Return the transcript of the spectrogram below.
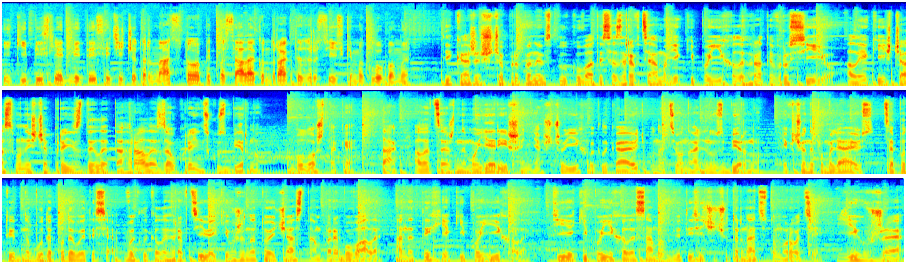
які після 2014-го підписали контракти з російськими клубами. Ти кажеш, що припинив спілкуватися з гравцями, які поїхали грати в Росію, але якийсь час вони ще приїздили та грали за українську збірну. Було ж таке? Так, але це ж не моє рішення, що їх викликають у національну збірну. Якщо не помиляюсь, це потрібно буде подивитися. Викликали гравців, які вже на той час там перебували, а не тих, які поїхали. Ті, які поїхали саме в 2014 році, їх вже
